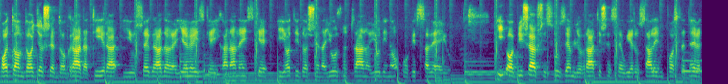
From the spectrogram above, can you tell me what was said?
Potom dođoše do grada Tira i u sve gradove Jevejske i Hananejske i otidoše na južnu stranu Judinu u Virsaveju. I obišavši svu zemlju vratiše se u Jerusalim posle devet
